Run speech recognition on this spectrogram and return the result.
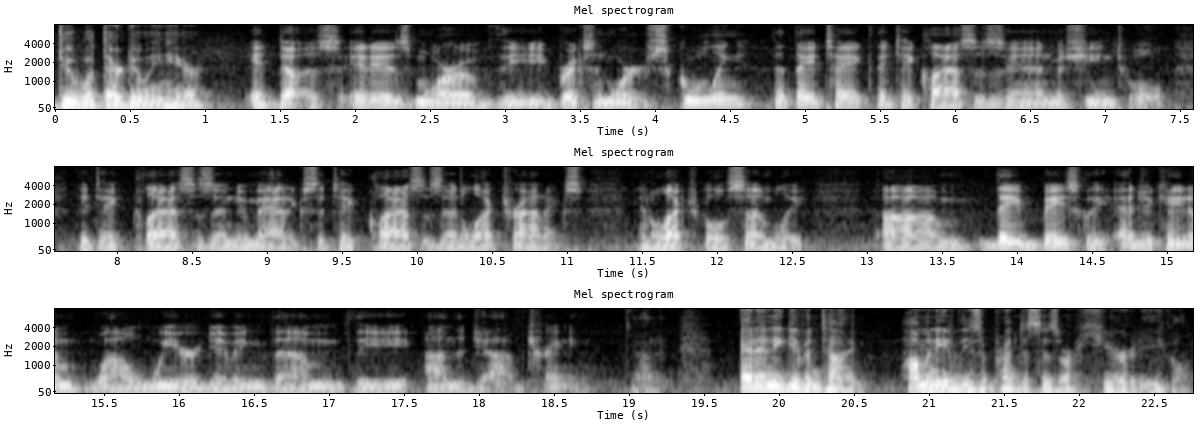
do what they're doing here? It does. It is more of the bricks and mortar schooling that they take. They take classes in machine tool they take classes in pneumatics, they take classes in electronics and electrical assembly. Um, they basically educate them while we are giving them the on the job training. Got it. At any given time, how many of these apprentices are here at Eagle?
